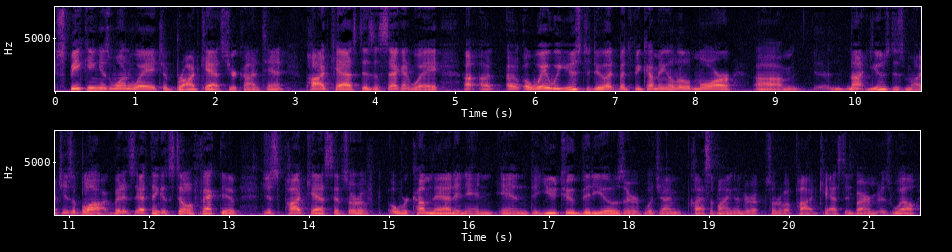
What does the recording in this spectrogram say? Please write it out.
speaking is one way to broadcast your content. Podcast is a second way. A, a, a, way we used to do it, but it's becoming a little more um, not used as much, is a blog. But I think it's still effective. Just podcasts have sort of overcome that, and, and, and YouTube videos, or which I'm classifying under a sort of a podcast environment as well,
